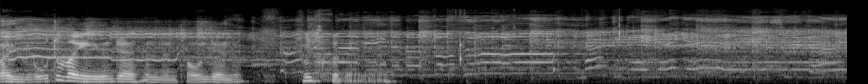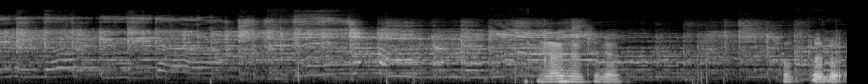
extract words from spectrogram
아니 오토바이 운전하는 저 운전은 손쉽거든요 그래서 최대한 속도를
